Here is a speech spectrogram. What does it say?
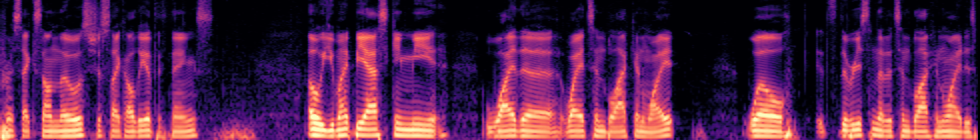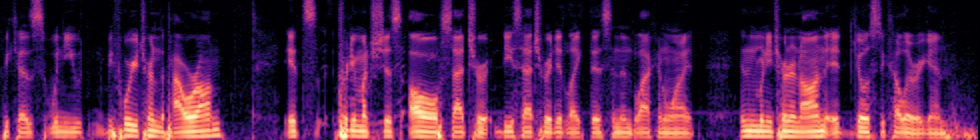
Press X on those, just like all the other things. Oh, you might be asking me why the why it's in black and white. Well, it's the reason that it's in black and white is because when you before you turn the power on, it's pretty much just all satur- desaturated like this and in black and white. And when you turn it on, it goes to color again.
